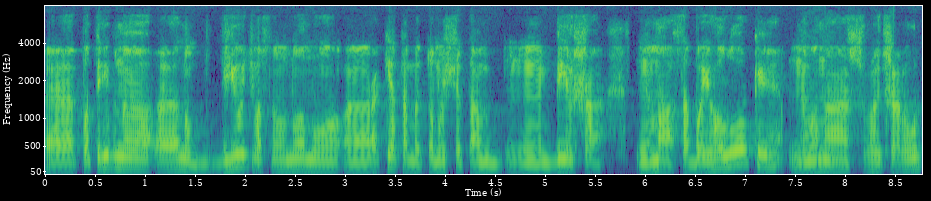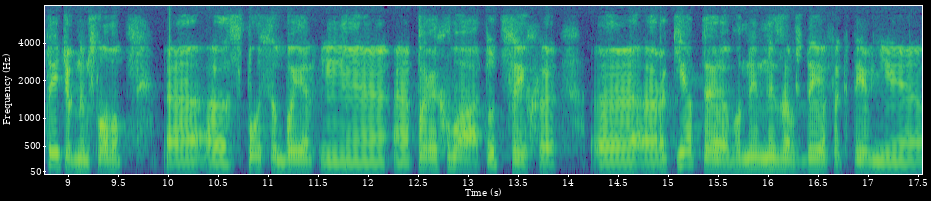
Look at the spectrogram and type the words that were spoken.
Е, Потрібно е, ну б'ють в основному е, ракетами, тому що там більша маса боєголовки, вона швидше летить. Одним словом, способи перехвату цих ракет вони не завжди ефективні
